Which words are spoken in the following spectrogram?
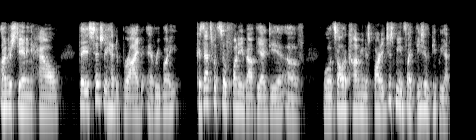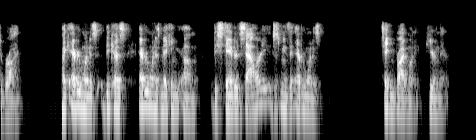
understanding how they essentially had to bribe everybody. Because that's what's so funny about the idea of, well, it's all the Communist Party. It just means like these are the people you have to bribe. Like everyone is, because everyone is making um, the standard salary, it just means that everyone is taking bribe money here and there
